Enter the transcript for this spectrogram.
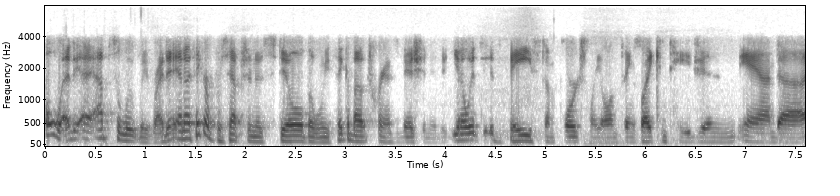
Oh, absolutely right. And I think our perception is still that when we think about transmission, you know, it's, it's based unfortunately on things like contagion and uh,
